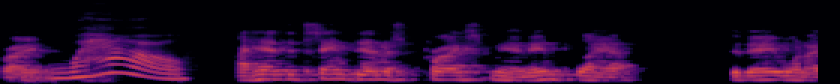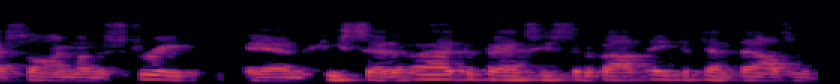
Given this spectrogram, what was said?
Right. Wow. I had the same dentist price me an implant today when I saw him on the street, and he said, uh, "It depends." He said about eight to ten thousand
